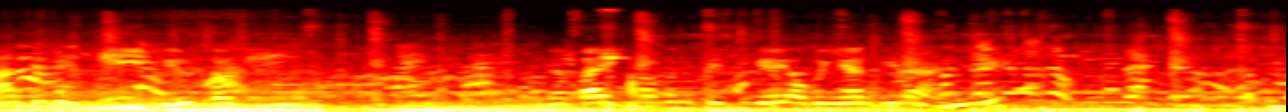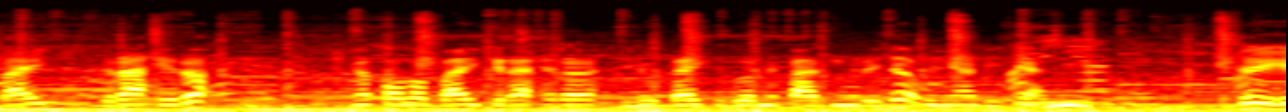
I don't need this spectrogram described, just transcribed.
मान्छेले यति भिड छ कि यहाँ बाइकमा पनि त्यत्तिकै अब यहाँनिर हामीले बाइक राखेर यहाँ तल बाइक राखेर यो बाइक गर्ने पार्किङ रहेछ। अब यहाँदेखि हामी चाहिँ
